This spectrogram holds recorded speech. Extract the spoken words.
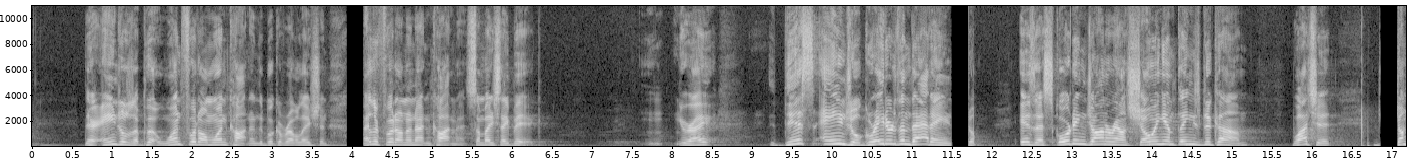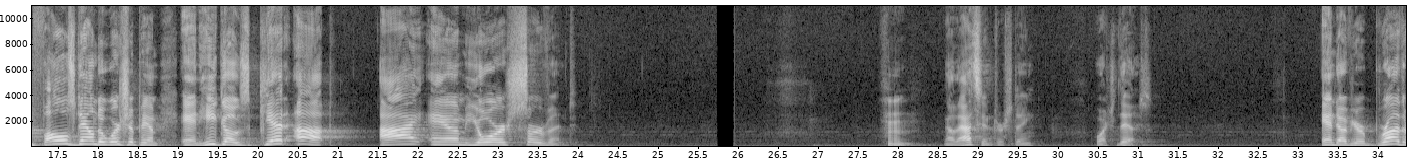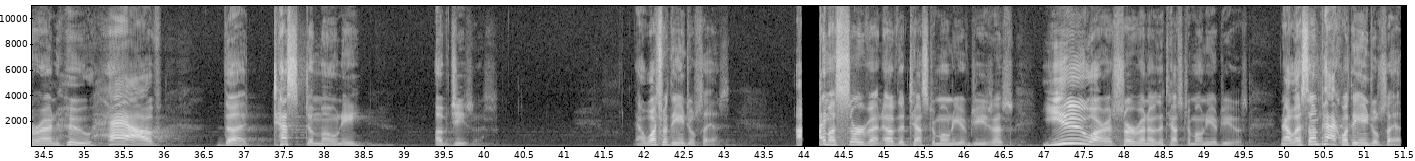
they're angels that put one foot on one continent in the book of Revelation, other foot on another continent. Somebody say big. You're right? This angel, greater than that angel, is escorting John around, showing him things to come. Watch it. John falls down to worship him, and he goes, Get up, I am your servant. Hmm, now that's interesting. Watch this. And of your brethren who have the testimony of Jesus. Now, watch what the angel says I'm a servant of the testimony of Jesus. You are a servant of the testimony of Jesus. Now, let's unpack what the angel says.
